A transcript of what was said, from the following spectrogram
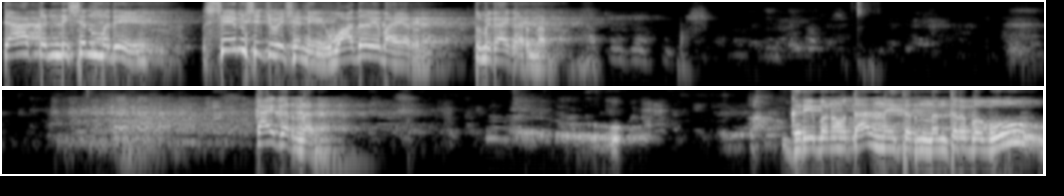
त्या कंडिशनमध्ये सेम सिच्युएशन आहे. वादळ आहे बाहेर. तुम्ही काय करणार? काय करणार? घरी बनवताल नाहीतर नंतर बघू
